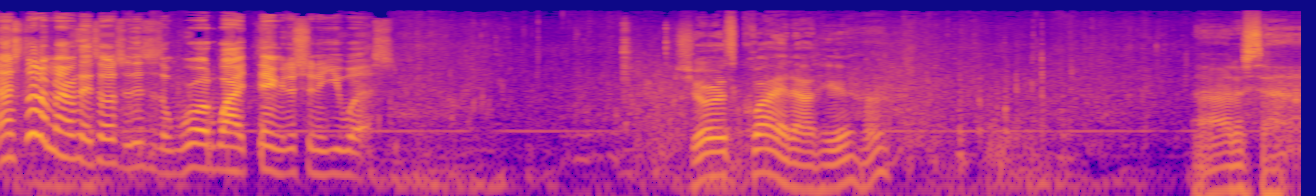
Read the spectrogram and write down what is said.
And I still don't remember if they told us that this is a worldwide thing or just in the U.S. Sure it's quiet out here, huh? Not a sound.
